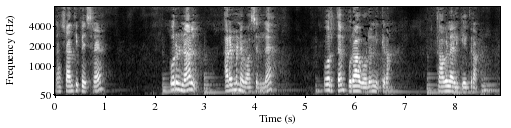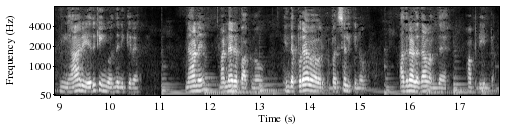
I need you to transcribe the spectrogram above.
நான் சாந்தி பேசுகிறேன் ஒரு நாள் அரண்மனை வாசலில் ஒருத்தன் புறாவோட நிற்கிறான் காவலாளி கேட்குறான் நீ யார்? எதுக்கு இங்கே வந்து நிற்கிற நான் மன்னரை பார்க்கணும். இந்த புறாவை அவருக்கு பரிசளிக்கணும். அதனால தான் வந்தேன் அப்படின்றான்.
